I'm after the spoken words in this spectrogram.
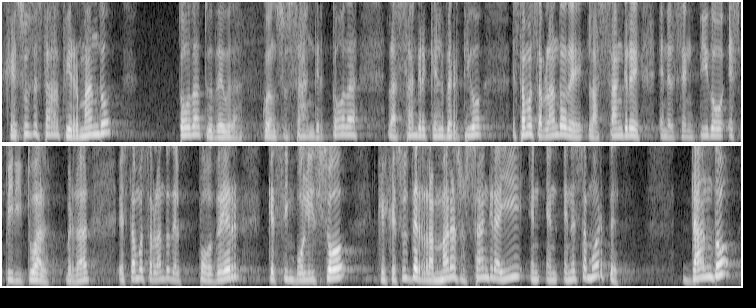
Jesús estaba firmando toda tu deuda con su sangre, toda la sangre que él vertió Estamos hablando de la sangre en el sentido espiritual, ¿verdad? Estamos hablando del poder que simbolizó que Jesús derramara su sangre ahí en, esa muerte, dando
